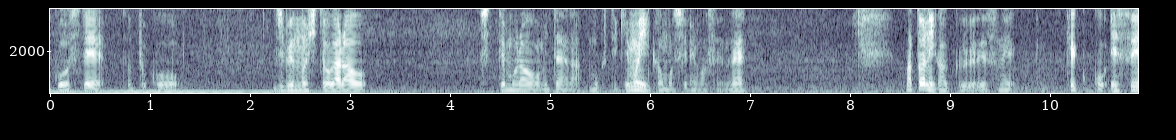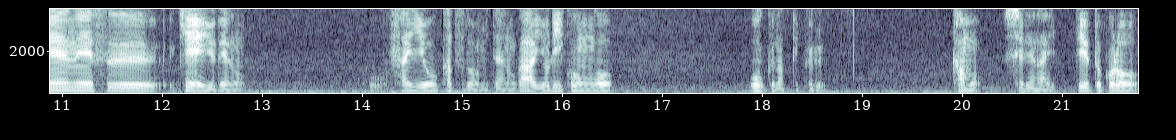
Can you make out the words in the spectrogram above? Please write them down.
稿してちょっとこう自分の人柄を知ってもらおうみたいな目的もいいかもしれませんね。まあ、とにかくですね結構こう SNS 経由でのこう採用活動みたいのがより今後多くなってくるかもしれないっていうところを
